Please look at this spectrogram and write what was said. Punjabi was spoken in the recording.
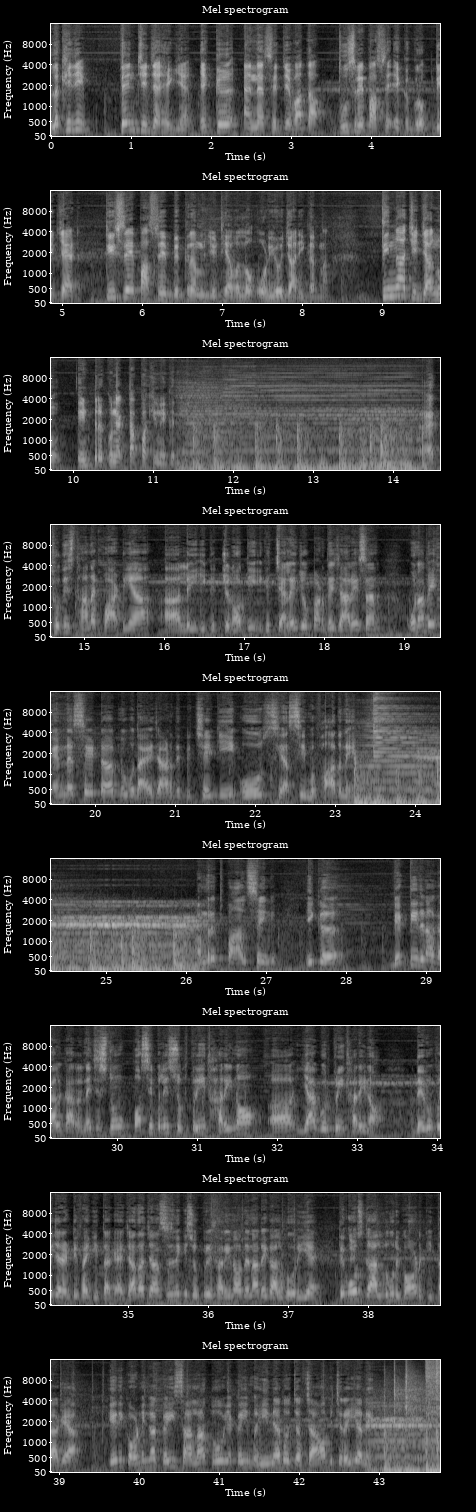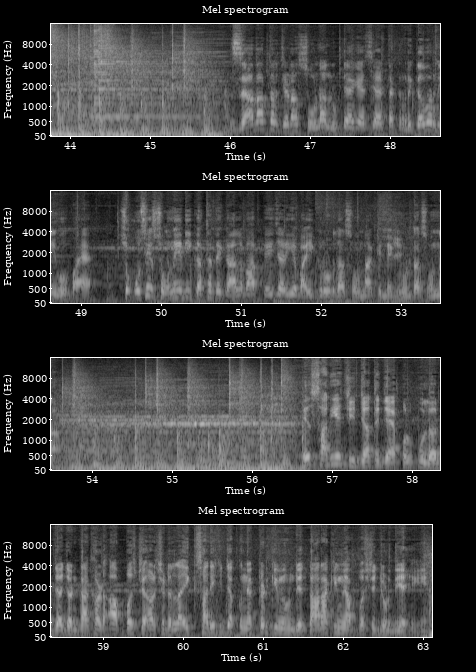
ਲੱਖੀ ਜੀ, ਤਿੰਨ ਚੀਜ਼ਾਂ ਹੈਗੀਆਂ। ਇੱਕ ਐਨਐਸਏ 'ਚ ਵਾਧਾ, ਦੂਸਰੇ ਪਾਸੇ ਇੱਕ ਗਰੁੱਪ ਦੀ ਚੈਟ ਤੀਸਰੇ ਪਾਸੇ ਵਿਕਰਮ ਮਜੀਠੀਆ ਵੱਲੋਂ ਆਡੀਓ ਜਾਰੀ ਕਰਨਾ। ਤਿੰਨਾਂ ਚੀਜ਼ਾਂ ਨੂੰ ਇੰਟਰਕਨੈਕਟ ਆਪਾਂ ਕਿਵੇਂ ਕਰੀਏ? ਇੱਥੋਂ ਦੀ ਸਥਾਨਕ ਪਾਰਟੀਆਂ ਲਈ ਇੱਕ ਚੁਣੌਤੀ, ਇੱਕ ਚੈਲੰਜ ਉਹ ਬਣਦੇ ਜਾ ਰਹੇ ਸਨ। ਉਹਨਾਂ ਦੇ ਐਨਐਸਏ ਟਰਮ ਨੂੰ ਵਧਾਏ ਜਾਣ ਦੇ ਪਿੱਛੇ ਕੀ ਉਹ ਸਿਆਸੀ ਮਫਾਦ ਨੇ? ਅੰਮ੍ਰਿਤਪਾਲ ਸਿੰਘ, ਇੱਕ ਵਿਅਕਤੀ ਦੇ ਨਾਲ ਗੱਲ ਕਰ ਰਹੇ ਨੇ ਜਿਸ ਨੂੰ ਪੋਸੀਬਲੀ ਸੁਖਪ੍ਰੀਤ ਹਰੀਨੌ ਜਾਂ ਗੁਰਪ੍ਰੀਤ ਹਰੀਨੌ ਦੇ ਰੂਪ ਵਿੱਚ ਆਇਡੈਂਟੀਫਾਈ ਕੀਤਾ ਗਿਆ। ਜ਼ਿਆਦਾ ਚਾਂਸਸ ਨੇ ਕਿ ਸੁਖਪ੍ਰੀਤ ਹਰੀਨੌ ਦੇ ਨਾਲ ਇਹ ਗੱਲ ਹੋ ਰਹੀ ਹੈ ਤੇ ਉਸ ਗੱਲ ਨੂੰ ਰਿਕਾਰਡ ਕੀਤਾ ਗਿਆ। ਇਹ ਰਿਕਾਰਡਿੰਗਾਂ ਕਈ ਸਾਲਾਂ ਤੋਂ ਜਾਂ ਕਈ ਮਹੀਨਿਆਂ ਤੋਂ ਚਰਚਾਵਾਂ ਵਿੱਚ ਰਹੀਆਂ ਨੇ। ਜ਼ਿਆਦਾਤਰ ਜਿਹੜਾ ਸੋਨਾ ਲੁੱਟਿਆ ਗਿਆ ਸੀ ਅੱਜ ਤੱਕ ਰਿਕਵਰ ਨਹੀਂ ਹੋ ਪਾਇਆ। ਸੋ ਉਸੇ ਸੋਨੇ ਦੀ ਕਥਾ ਤੇ ਗੱਲਬਾਤ ਕਹੀ ਜਾ ਰਹੀ ਹੈ 22 ਕਰੋੜ ਦਾ ਸੋਨਾ ਕਿੰਨੇ ਕਰੋੜ ਦਾ ਸੋਨਾ। ਇਹ ਸਾਰੀਆਂ ਚੀਜ਼ਾਂ ਤੇ ਜੈਪੁਰ ਭੁੱਲਰ ਜਾਂ ਜੰਟਾ ਖੜ ਆਪਸ 'ਚ ਅਰਸ਼ ਡੱਲਾ ਇੱਕ ਸਾਰੀ ਚੀਜ਼ਾਂ ਕਨੈਕਟਡ ਕਿਵੇਂ ਹੁੰਦੀਆਂ ਤਾਰਾ ਕਿਵੇਂ ਆਪਸ 'ਚ ਜੁੜਦੀਆਂ ਹੈਗੀਆਂ?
